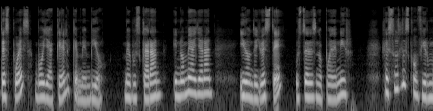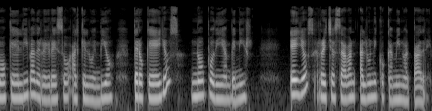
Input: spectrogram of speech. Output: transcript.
Después voy a aquel que me envió. Me buscarán y no me hallarán, y donde yo esté, ustedes no pueden ir. Jesús les confirmó que él iba de regreso al que lo envió, pero que ellos no podían venir. Ellos rechazaban al único camino al Padre.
